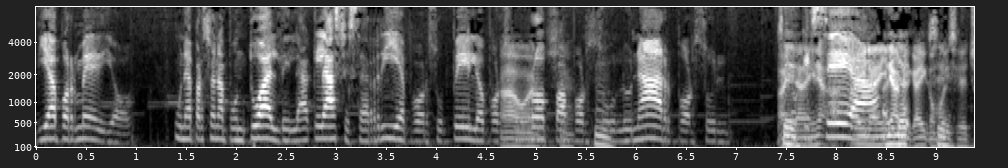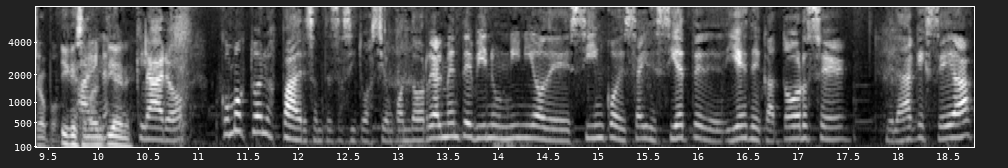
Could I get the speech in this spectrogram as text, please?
día por medio una persona puntual de la clase se ríe por su pelo, por Ah, su bueno, ropa, sí. por su lunar, por su Hay Sí. una, que sea. hay una Hay dinámica ahí, como sí. dice Chopo. y que se Hay una- mantiene. Claro. ¿Cómo actúan los padres ante esa situación? Cuando realmente viene un niño de 5, de 6, de 7, de 10, de 14, de la edad que sea,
